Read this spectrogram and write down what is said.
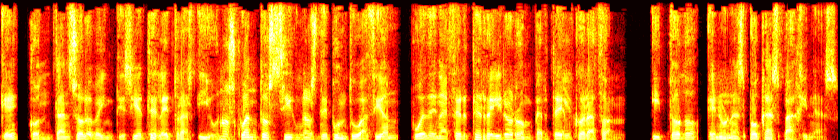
que, con tan solo 27 letras y unos cuantos signos de puntuación, pueden hacerte reír o romperte el corazón. Y todo, en unas pocas páginas.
